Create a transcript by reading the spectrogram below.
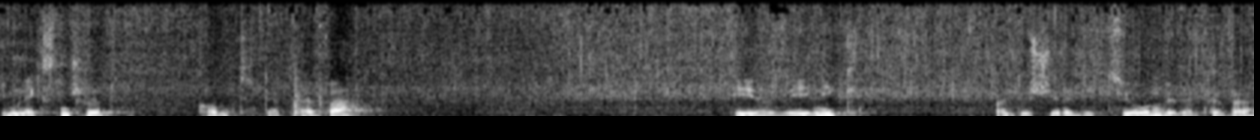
Im nächsten Schritt kommt der Pfeffer eher wenig, weil durch die Reduktion wird der Pfeffer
